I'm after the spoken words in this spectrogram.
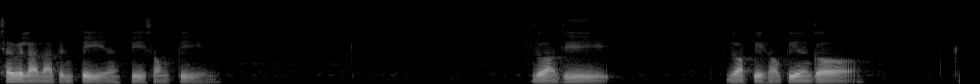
ใช้เวลานานเป็นปีนะ ปีสองปี ระหว่างที่ระหว่างปีสองปีนั้นก็ก็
